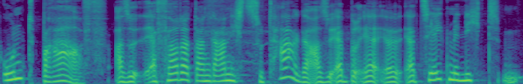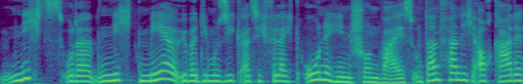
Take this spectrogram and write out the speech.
und brav. Also er fördert dann gar nichts zutage. Also er, er, er erzählt mir nicht nichts oder nicht mehr über die Musik Musik, als ich vielleicht ohnehin schon weiß. Und dann fand ich auch gerade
